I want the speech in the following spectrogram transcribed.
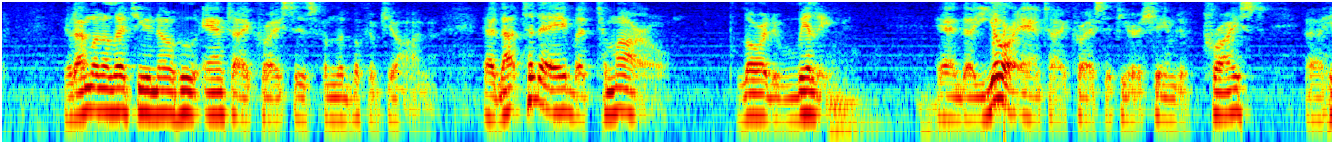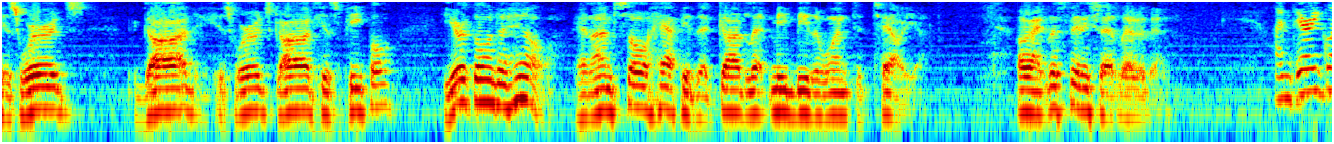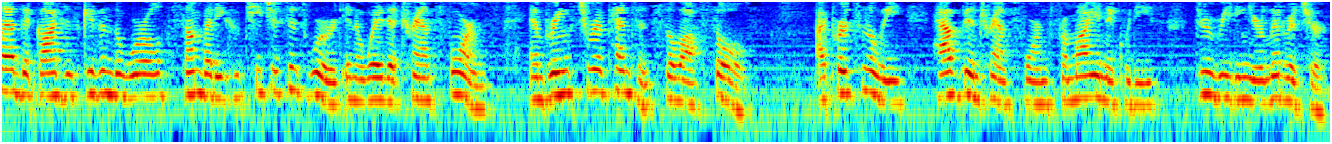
And I'm going to let you know who Antichrist is from the book of John. Uh, not today, but tomorrow. Lord willing. And uh, you're Antichrist if you're ashamed of Christ, uh, His words, God, His words, God, His people. You're going to hell. And I'm so happy that God let me be the one to tell you. All right, let's finish that letter then. I'm very glad that God has given the world somebody who teaches His Word in a way that transforms and brings to repentance the lost souls. I personally have been transformed from my iniquities through reading your literature.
